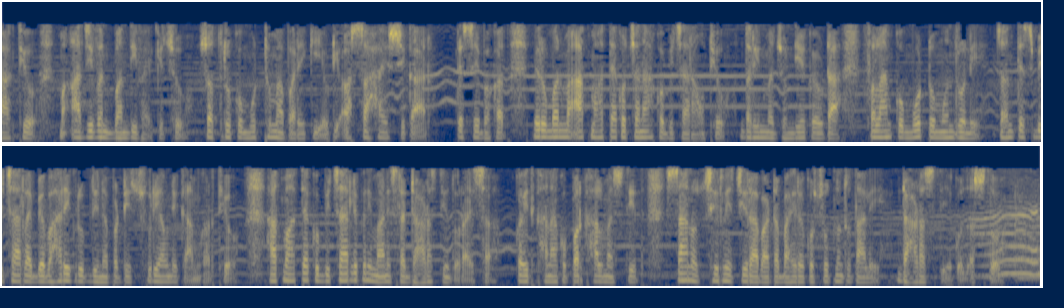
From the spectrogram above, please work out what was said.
लाग्थ्यो म आजीवन बन्दी भएकी छु। शत्रुको मुठुमा परेकी एउटी असहाय शिकार। त्यसै बखत मेरो मनमा आत्महत्याको चनाको विचार आउँथ्यो। दलिनमा झुन्डिएको एउटा फलामको मोटो मुन्द्रोले झन् त्यस विचारलाई व्यावहारिक रूप दिनपट्टि सुर्याउने काम गर्थ्यो। आत्महत्याको विचारले पनि मानिसलाई ढाडस दिँदो रहेछ। कैद खानाको पर्खालमा स्थित सानो छिर्ने चिराबाट बाहिरको स्वतन्त्रताले ढाडस दिएको जस्तो।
